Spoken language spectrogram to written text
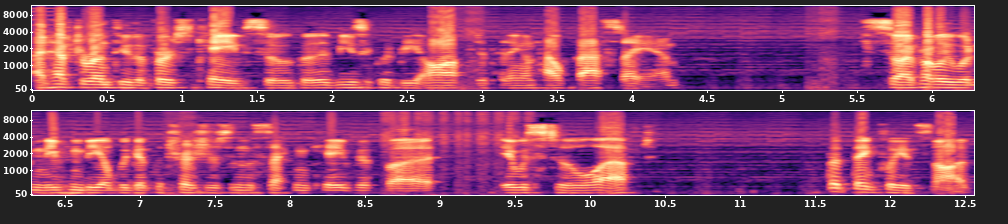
I'd have to run through the first cave, so the music would be off depending on how fast I am. So I probably wouldn't even be able to get the treasures in the second cave if uh, it was to the left. But thankfully it's not.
